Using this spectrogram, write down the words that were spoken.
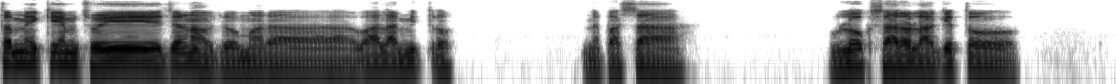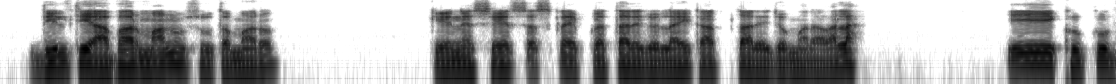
તમે કેમ છો એ જણાવજો મારા વાલા મિત્રો. ને પાછા વ્લોગ સારો લાગે તો દિલથી આભાર માનું છું તમારો કે એને શેર સબસ્ક્રાઇબ કરતા રહેજો લાઈક આપતા રહેજો મારા વાલા. એ ખૂબ ખૂબ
